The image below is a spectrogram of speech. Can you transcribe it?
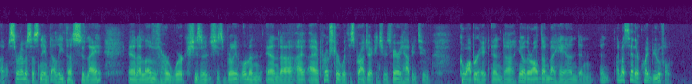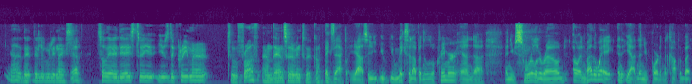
a, ceramicist named Alitha Soule, and I love her work. She's a she's a brilliant woman, and uh, I, I approached her with this project, and she was very happy to cooperate. And uh, you know, they're all done by hand, and and I must say they're quite beautiful. Yeah, they they look really nice. Yeah. So the idea is to use the creamer to froth and then serve into a cup. Exactly. Yeah. So you, you, mix it up in a little creamer and uh, and you swirl it around. Oh, and by the way, and yeah, and then you pour it in the cup. But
